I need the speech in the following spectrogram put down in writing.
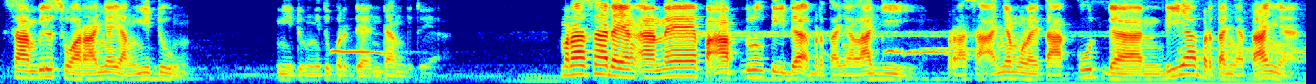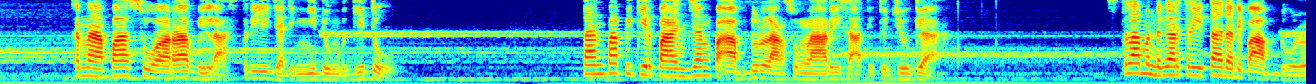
Sambil suaranya yang ngidung. Ngidung itu berdendang gitu ya Merasa ada yang aneh, Pak Abdul tidak bertanya lagi Perasaannya mulai takut dan dia bertanya-tanya Kenapa suara Bil Astri jadi ngidung begitu? Tanpa pikir panjang, Pak Abdul langsung lari saat itu juga. Setelah mendengar cerita dari Pak Abdul,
